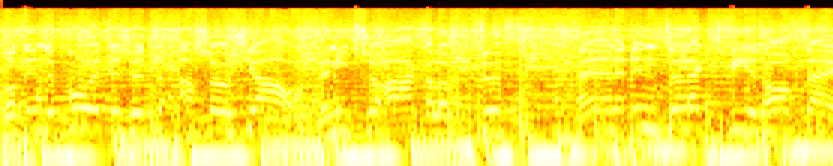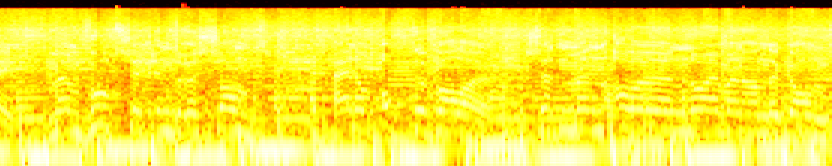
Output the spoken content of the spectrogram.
Want in de poort is het asociaal en niet zo akelig duf. En het intellect viert hoogtij, men voelt zich interessant. En om op te vallen zet men alle normen aan de kant.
